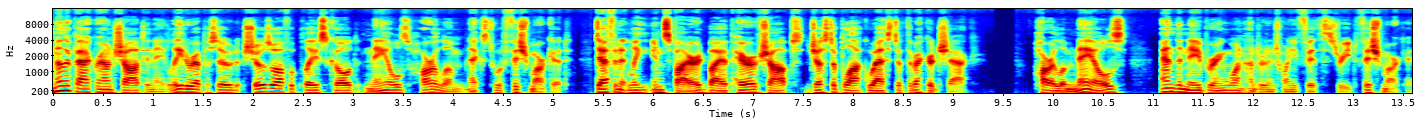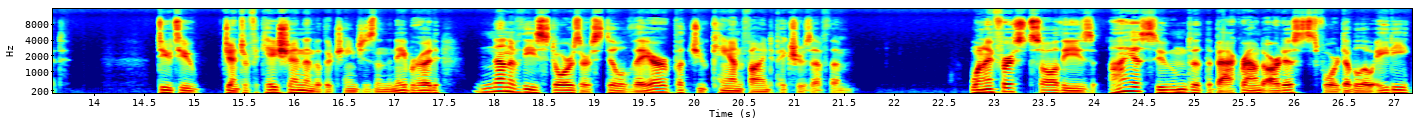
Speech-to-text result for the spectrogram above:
Another background shot in a later episode shows off a place called Nails Harlem next to a fish market, definitely inspired by a pair of shops just a block west of the record shack. Harlem Nails and the neighboring 125th Street Fish Market. Due to gentrification and other changes in the neighborhood, none of these stores are still there, but you can find pictures of them. When I first saw these, I assumed that the background artists for 0080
